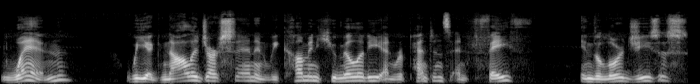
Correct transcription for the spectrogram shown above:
When we acknowledge our sin and we come in humility and repentance and faith in the Lord Jesus,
